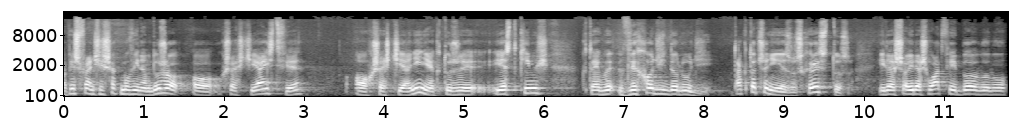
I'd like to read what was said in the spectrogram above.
Papież Franciszek mówi nam dużo o chrześcijaństwie, o chrześcijaninie, który jest kimś, kto jakby wychodzi do ludzi. Tak to czyni Jezus Chrystus. Ileż, o ileż łatwiej byłoby mu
